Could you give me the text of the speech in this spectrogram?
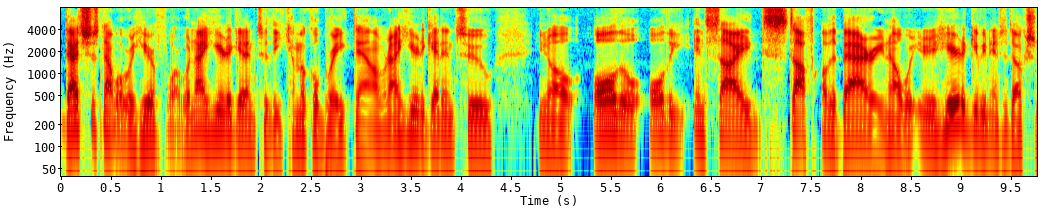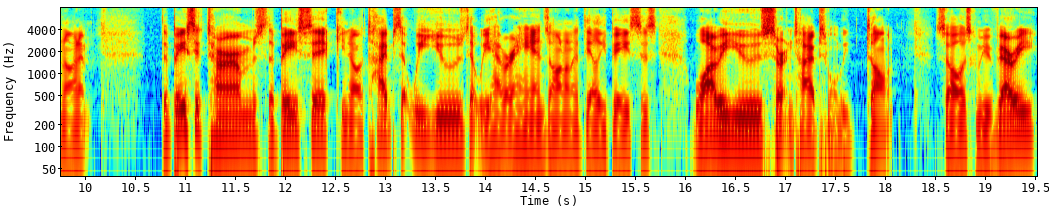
that's just not what we're here for. We're not here to get into the chemical breakdown. We're not here to get into you know all the all the inside stuff of the battery. No, we're here to give you an introduction on it. The basic terms, the basic, you know, types that we use that we have our hands on on a daily basis, why we use certain types and what we don't. So it's going to be very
